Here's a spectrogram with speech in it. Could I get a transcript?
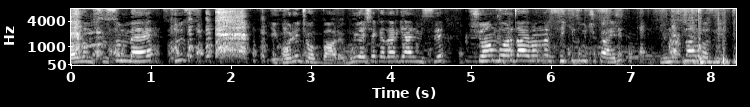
Oğlum susun be. Igor'un çok bağırıyor. Bu yaşa kadar gelmişse. Şu an bu arada hayvanlar 8,5 aylık. Yumurtlar vaziyette.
